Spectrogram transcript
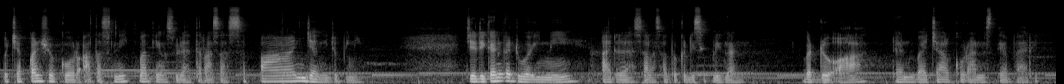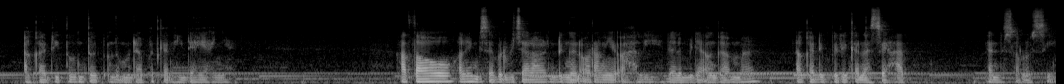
ucapkan syukur atas nikmat yang sudah terasa sepanjang hidup ini. Jadikan kedua ini adalah salah satu kedisiplinan. Berdoa dan baca Al-Quran setiap hari agar dituntut untuk mendapatkan hidayahnya. Atau kalian bisa berbicara dengan orang yang ahli dalam bidang agama agar diberikan nasihat dan solusi.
